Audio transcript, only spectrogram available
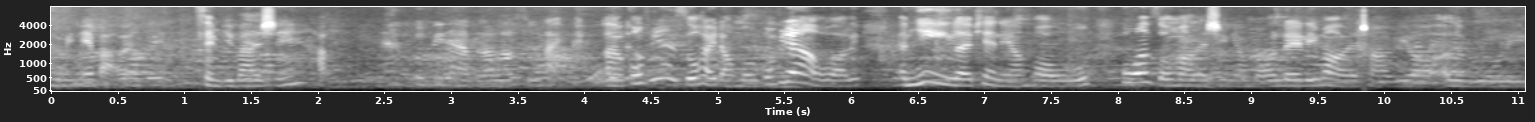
မမေနဲ့ပါပဲဆင်ပြေပါရှင်ဟုတ် ကိုဗစ်ကဘယ်လောက်လောက်ဆိုးလိုက်လဲအဲ confidence ဆို high တောင်မဟုတ် confidence ကဟိုပါလေအမြင့်ကြီးလည်းဖြစ်နေတာမဟုတ်ဘူးဟိုအဆုံးမှလည်းရှိနေတာမဟုတ်လေလေးမှပဲထားပြီးတော့အဲ့လိုမျိုးလေး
